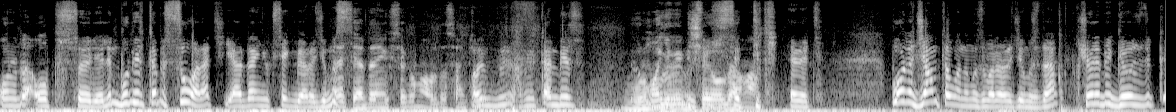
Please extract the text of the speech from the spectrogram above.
Onu da ops söyleyelim. Bu bir tabi su araç. Yerden yüksek bir aracımız. Evet yerden yüksek ama orada sanki Ay, bir- hafiften bir vurma gibi bir şey oldu ama. hissettik. Evet. Bu arada cam tavanımız var aracımızda. Şöyle bir gözlük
